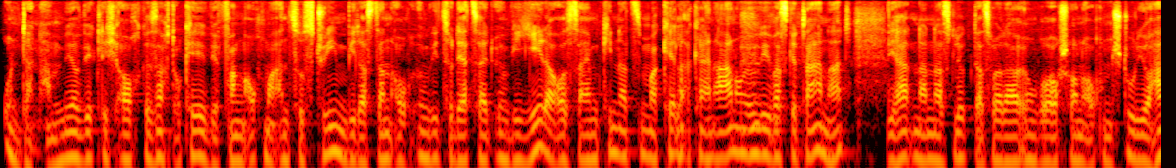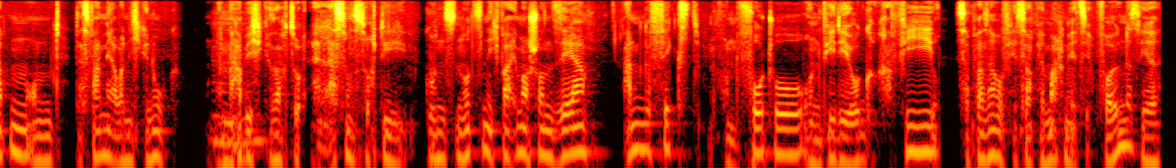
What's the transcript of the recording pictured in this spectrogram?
Und dann haben wir wirklich auch gesagt, okay, wir fangen auch mal an zu streamen, wie das dann auch irgendwie zu der Zeit irgendwie jeder aus seinem Kinderzimmer, Keller, keine Ahnung, irgendwie was getan hat. Wir hatten dann das Glück, dass wir da irgendwo auch schon auch ein Studio hatten und das war mir aber nicht genug. Und dann habe ich gesagt, so, lass uns doch die Gunst nutzen. Ich war immer schon sehr angefixt von Foto und Videografie. Ich sag, pass auf, ich sag, wir machen jetzt hier folgendes, wir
